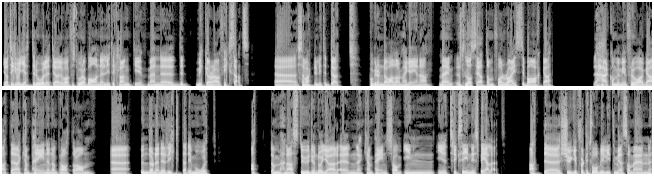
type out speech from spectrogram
Jag tycker det var jätteroligt. Ja, det var för stora banor, lite clunky, men det, mycket av det har fixats. Eh, sen vart det lite dött på grund av alla de här grejerna. Men låt säga att de får en rise tillbaka. Här kommer min fråga, att den här kampanjen de pratar om, eh, undrar om den är riktad emot att de, den här studion då gör en kampanj som in, in, trycks in i spelet. Att eh, 2042 blir lite mer som en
